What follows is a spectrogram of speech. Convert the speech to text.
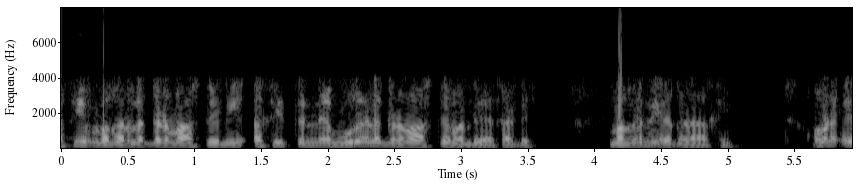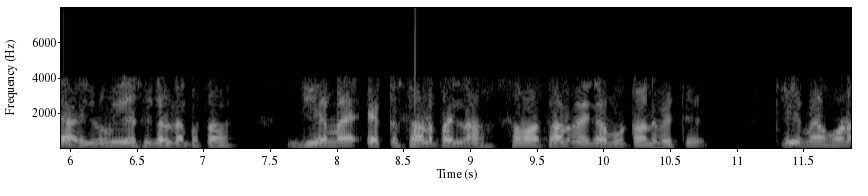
ਅਸੀਂ ਮਗਰ ਲੱਗਣ ਵਾਸਤੇ ਨਹੀਂ, ਅਸੀਂ ਤਿੰਨੇ ਮੂਹਰੇ ਲੱਗਣ ਵਾਸਤੇ ਬੰਦੇ ਆ ਸਾਡੇ। ਮਗਰ ਨਹੀਂ ਲੱਗਣਾ ਅਸੀਂ। ਹੁਣ ਇਆਲੀ ਨੂੰ ਵੀ ਇਸ ਗੱਲ ਦਾ ਪਤਾ। ਜੇ ਮੈਂ 1 ਸਾਲ ਪਹਿਲਾਂ, ਸਵਾ ਸਾਲ ਰਹਿ ਗਿਆ ਵੋਟਾਂ ਦੇ ਵਿੱਚ ਜੇ ਮੈਂ ਹੁਣ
